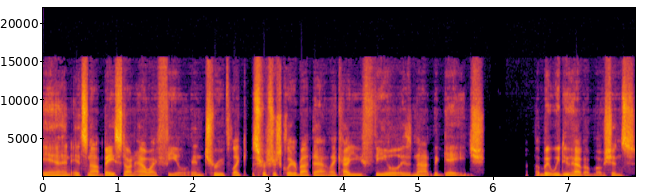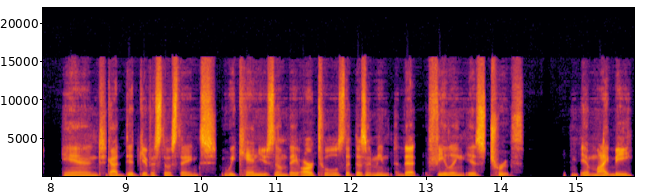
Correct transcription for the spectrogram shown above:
and it's not based on how I feel. In truth, like scripture's clear about that. Like how you feel is not the gauge, but we do have emotions and God did give us those things. We can use them. They are tools. That doesn't mean that feeling is truth. It might be,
